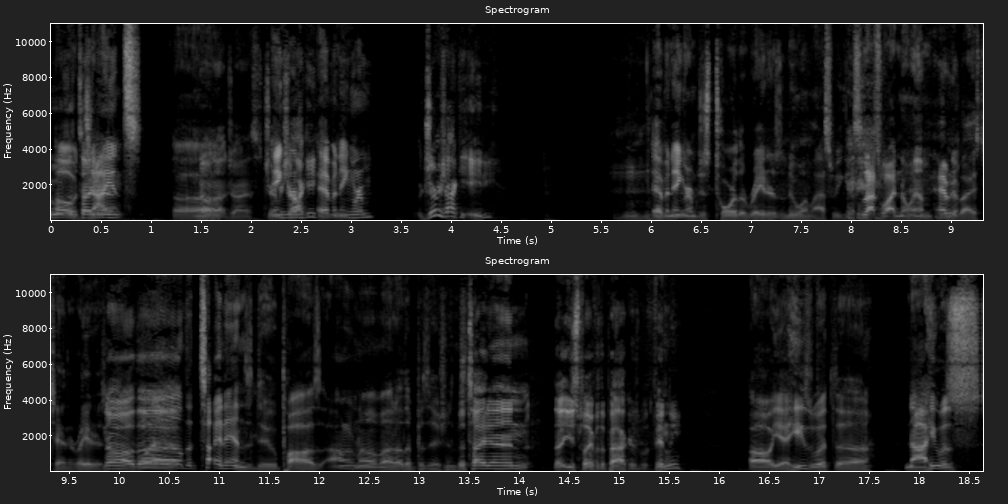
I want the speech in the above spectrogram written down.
Who was Oh, the tight Giants. Uh, No, not Giants. Jeremy Ingram, Shockey. Evan Engram. Jeremy Shockey eighty. Evan Engram just tore the Raiders a new one last weekend, so that's why I know him. Everybody's tearing the Raiders. No, the well, the tight ends do. Pause. I don't know about other positions. the tight end that used to play for the Packers with Finley. oh yeah, he's with. Uh, nah, he was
